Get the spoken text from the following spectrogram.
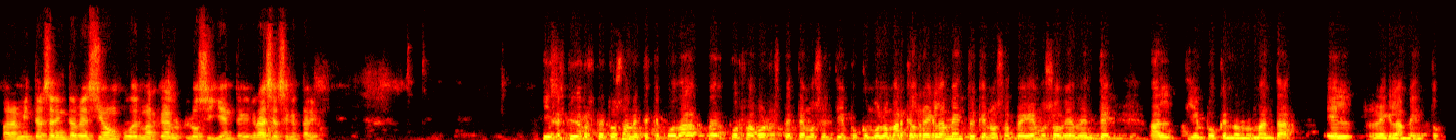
para mi tercera intervención, poder marcar lo siguiente. Gracias, secretario. Y les pido respetuosamente que por favor respetemos el tiempo como lo marca el reglamento y que nos apeguemos obviamente al tiempo que nos manda el reglamento.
